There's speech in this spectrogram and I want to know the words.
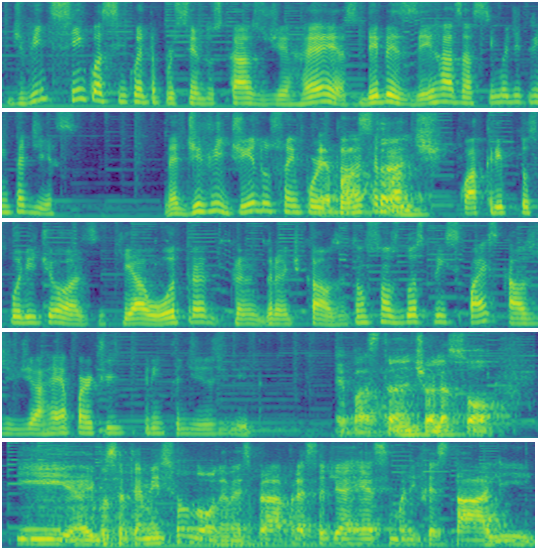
de 25 a 50% dos casos de diarreias de bezerras acima de 30 dias né, dividindo sua importância é com, a, com, a, criptosporidiose, que é a outra grande causa. Então, são as duas principais causas de diarreia a partir de 30 dias de vida. É bastante, olha só. E aí você até mencionou, né? Mas para essa diarreia se manifestar ali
